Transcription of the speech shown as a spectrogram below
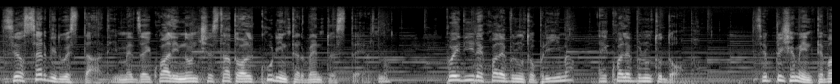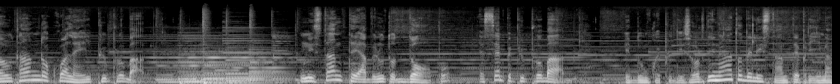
Se osservi due stati in mezzo ai quali non c'è stato alcun intervento esterno, puoi dire quale è venuto prima e quale è venuto dopo, semplicemente valutando qual è il più probabile. Un istante avvenuto dopo è sempre più probabile e dunque più disordinato dell'istante prima.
